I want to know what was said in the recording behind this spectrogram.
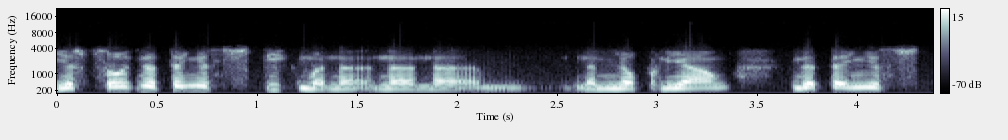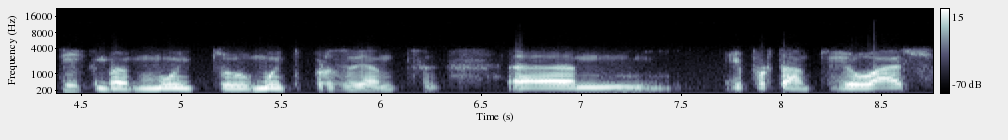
E as pessoas ainda têm esse estigma, na, na, na, na minha opinião, ainda têm esse estigma muito, muito presente. Um, e, portanto, eu acho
